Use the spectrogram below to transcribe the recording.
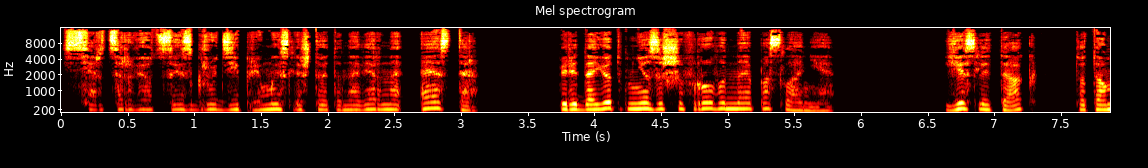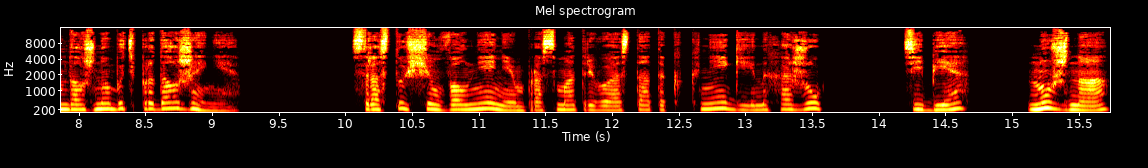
Сердце рвется из груди при мысли, что это, наверное, Эстер передает мне зашифрованное послание. Если так, то там должно быть продолжение. С растущим волнением просматриваю остаток книги и нахожу «Тебе нужна»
